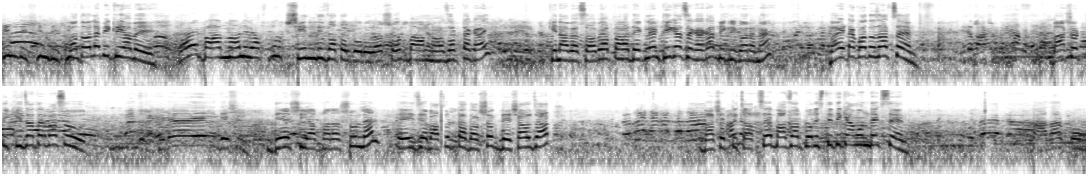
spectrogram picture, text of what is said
সিন্ধি সিন্ধি কত হলে বিক্রি হবে? বাহান্ন হলে সিন্ধি জাতের গরু দর্শক বাহান্ন হাজার টাকায় কিনা বেচা হবে। আপনারা দেখলেন ঠিক আছে কাকা বিক্রি করেন হ্যাঁ? ভাই এটা কত যাচ্ছেন? বাষট্টি কি জাতের বাছুর? দেশি। দেশি আপনারা শুনলেন? এই যে বাছুরটা দর্শক দেশাল জাত। বাষট্টি চাচ্ছে। বাজার পরিস্থিতি কেমন দেখছেন? বাজার কম।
